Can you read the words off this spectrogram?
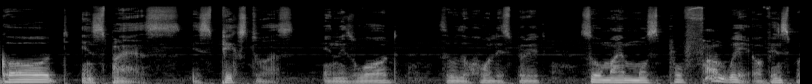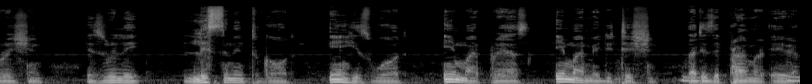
God inspires, He speaks to us in His Word through the Holy Spirit. So, my most profound way of inspiration is really listening to God in His Word, in my prayers, in my meditation. That is the primary area.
